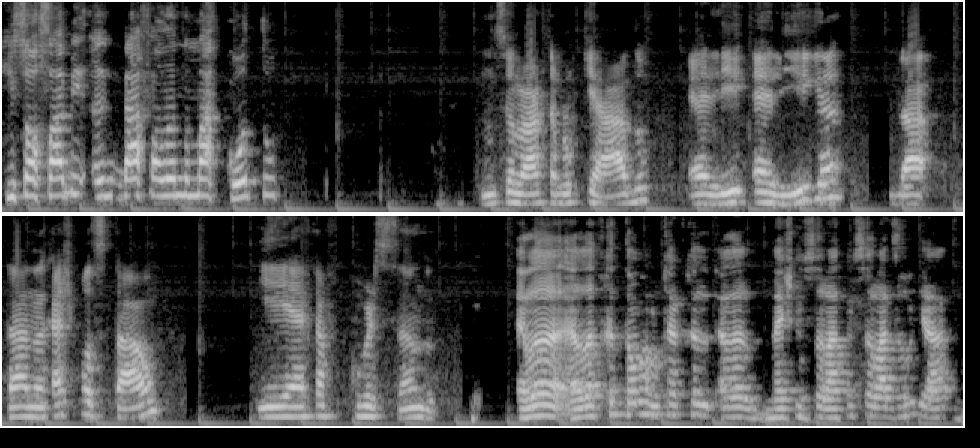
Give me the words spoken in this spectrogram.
que só sabe andar falando Makoto. Um celular que tá bloqueado. É, li, é liga, dá, tá na caixa postal e é ficar conversando. Ela, ela fica tão maluca, ela, fica- ela mexe no celular com o celular desligado.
